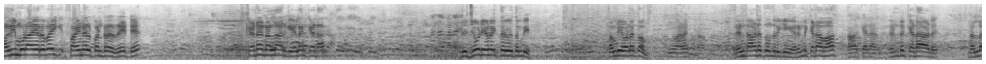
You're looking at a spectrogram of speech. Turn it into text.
பதிமூணாயிரம் ரூபாய்க்கு ஃபைனல் பண்ணுற ரேட்டு கெடா நல்லா இருக்கு இளம் கெடா. இது ஜோடி எவ்வளோக்கு தருவது தம்பி? தம்பி வணக்கம். வணக்கம் ரெண்டு ஆடு தந்துருக்கீங்க ரெண்டு கெடாவா? ஆ கேடா. ரெண்டு கெடா ஆடு. நல்ல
